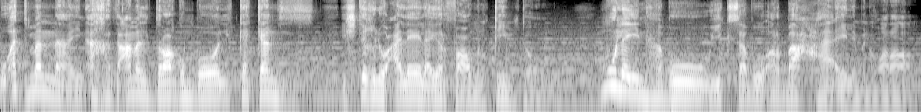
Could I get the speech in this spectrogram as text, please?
وأتمنى ينأخذ عمل دراغون بول ككنز يشتغلوا عليه ليرفعوا من قيمته. مو لينهبوه ويكسبوا أرباح هائلة من وراه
